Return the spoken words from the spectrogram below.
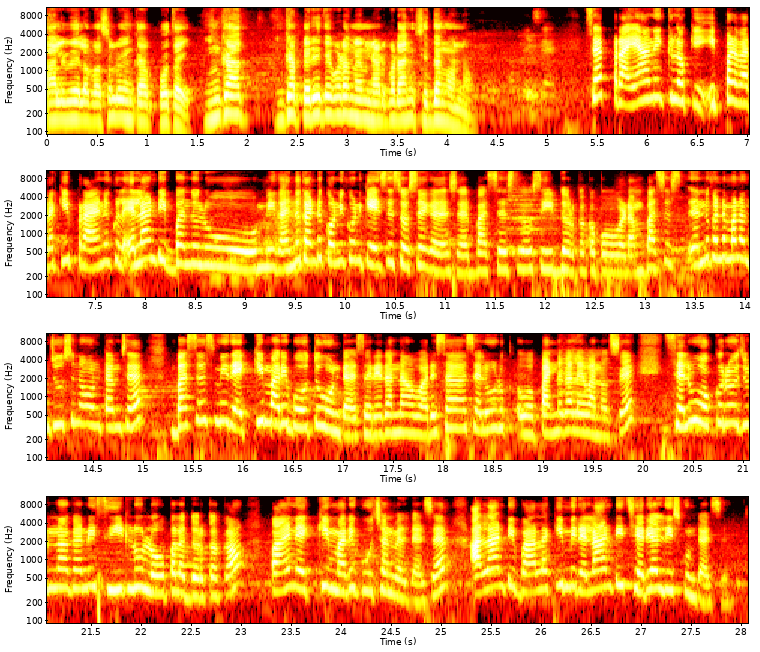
నాలుగు వేల బస్సులు ఇంకా పోతాయి. ఇంకా ఇంకా పెరిగితే కూడా మేము నడపడానికి సిద్ధంగా ఉన్నాం. సార్ ప్రయాణికులకి ఇప్పటి వరకు ప్రయాణికులు ఎలాంటి ఇబ్బందులు మీకు ఎందుకంటే కొన్ని కొన్ని కేసెస్ వస్తాయి కదా సార్ బస్సెస్లో సీట్ దొరకకపోవడం బస్సెస్ ఎందుకంటే మనం చూస్తూనే ఉంటాం సార్ బస్సెస్ మీద ఎక్కి మరీ పోతూ ఉంటారు సార్ ఏదన్నా వరుస సెలవులు పండగలు ఏమైనా వస్తే సెలవు ఒక్క రోజు ఉన్నా కానీ సీట్లు లోపల దొరకక పైన ఎక్కి మరీ కూర్చొని వెళ్తారు సార్ అలాంటి వాళ్ళకి మీరు ఎలాంటి చర్యలు తీసుకుంటారు సార్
